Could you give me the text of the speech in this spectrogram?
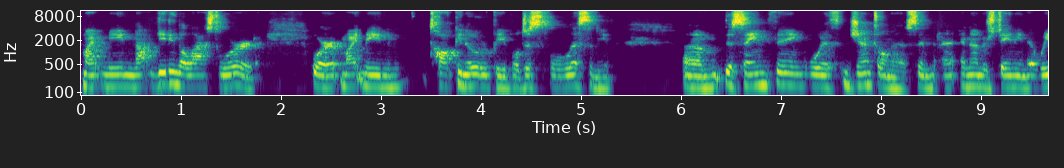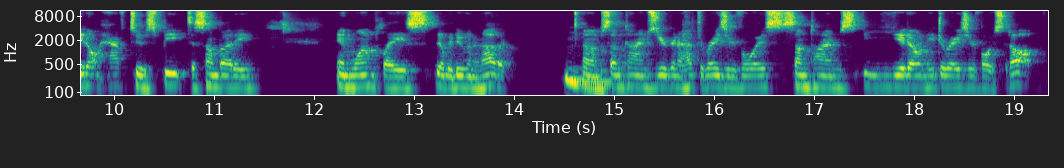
might mean not getting the last word, or it might mean talking over people, just listening. Um, the same thing with gentleness and, and understanding that we don't have to speak to somebody in one place that we do in another. Mm-hmm. Um, sometimes you're going to have to raise your voice. Sometimes you don't need to raise your voice at all.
